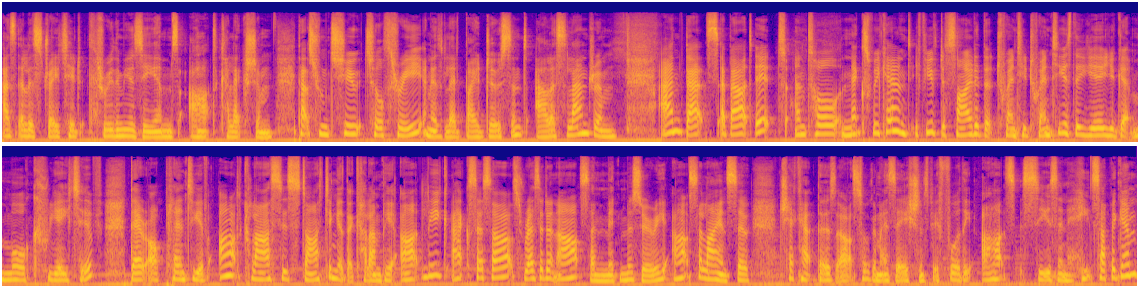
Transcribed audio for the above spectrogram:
as illustrated through the museum's art collection. That's from 2 till 3 and is led by docent Alice Landrum. And that's about it until next weekend. If you've decided that 2020 is the year you get more creative, there are plenty of art classes starting at the Columbia Art League, Access Arts, Resident Arts, and Mid Missouri Arts Alliance. So check out those arts organizations before the arts season heats up again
